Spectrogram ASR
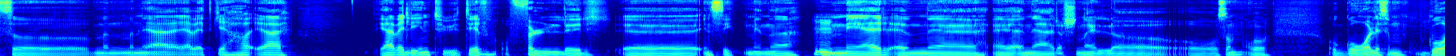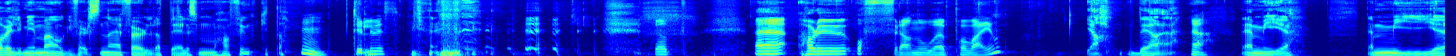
så Men, men jeg, jeg vet ikke. Jeg, jeg, jeg er veldig intuitiv og følger uh, instinktene mine mer enn jeg, enn jeg er rasjonell og, og sånn. Og, og går, liksom, går veldig mye i magefølelsen, og jeg føler at det liksom har funket. Mm, tydeligvis. Eh, har du ofra noe på veien? Ja, det har jeg. Ja. Det er mye. Det er mye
